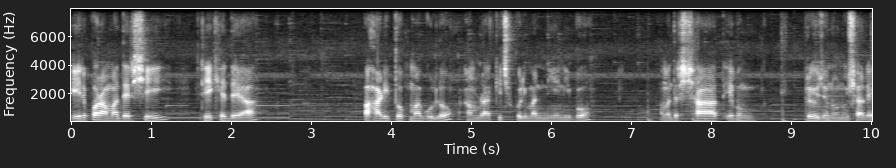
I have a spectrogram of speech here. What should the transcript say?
এরপর আমাদের সেই রেখে দেয়া পাহাড়ি তোকমাগুলো আমরা কিছু পরিমাণ নিয়ে নিব। আমাদের স্বাদ এবং প্রয়োজন অনুসারে।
